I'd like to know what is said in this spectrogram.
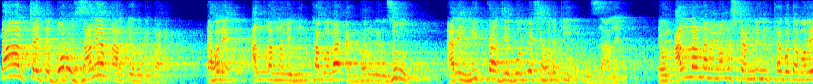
তার চাইতে বড় জালেম আর কে হতে পারে? তাহলে আল্লাহর নামে মিথ্যা বলা এক ধরনের জুলুম। আর এই মিথ্যা যে বলবে, সে হলো কি? জালেম। এবং আল্লাহর নামে মানুষ কেমনে মিথ্যা কথা বলে?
